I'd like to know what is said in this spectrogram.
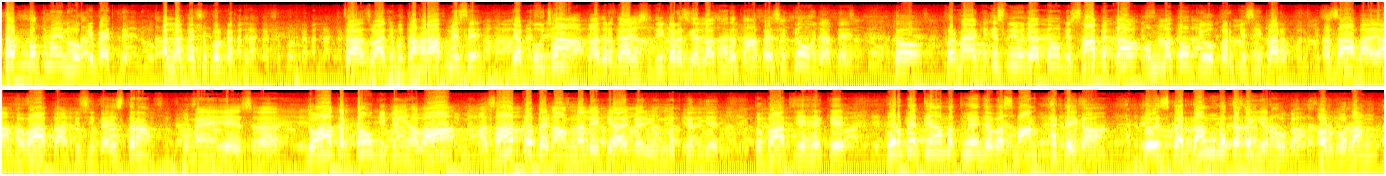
تب مطمئن ہو کے بیٹھتے۔ اللہ کا شکر کرتے۔ ازواج متحرات میں سے، جب پوچھا حضرت صدیقہ رضی اللہ حضرت آپ ایسے کیوں ہو جاتے ہیں؟ تو فرمایا کہ اس لیے ہو جاتے ہوں کہ سابقہ امتوں کے اوپر کسی پر عذاب آیا، ہوا کا کسی کا اس طرح۔ تو میں یہ دعا کرتا ہوں کہ کہیں ہوا، عذاب کا پیغام نہ لے کے آئے میری امت کے لیے۔ تو بات یہ ہے کہ قرب قیامت میں جب آسمان پھٹے گا، تو اس کا رنگ متغیر ہوگا اور وہ رنگ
